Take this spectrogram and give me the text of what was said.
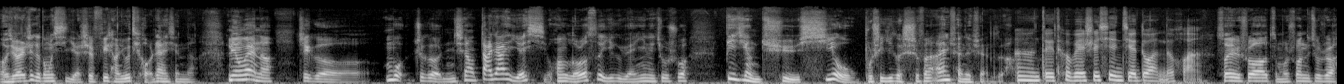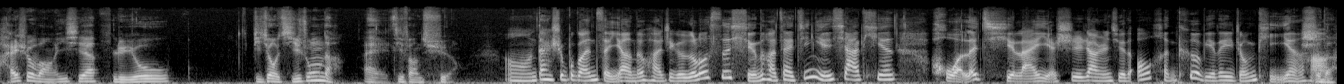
我觉得这个东西也是非常有挑战性的。另外呢，这个莫这个，你像大家也喜欢俄罗斯的一个原因呢，就是说，毕竟去西欧不是一个十分安全的选择。嗯，对，特别是现阶段的话，所以说怎么说呢？就是说还是往一些旅游比较集中的哎地方去。嗯，但是不管怎样的话，这个俄罗斯行的话，在今年夏天火了起来，也是让人觉得哦很特别的一种体验哈。是的。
